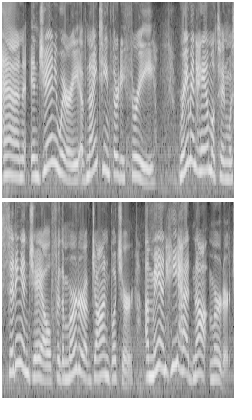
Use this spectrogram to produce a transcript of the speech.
And in January of 1933, Raymond Hamilton was sitting in jail for the murder of John Butcher, a man he had not murdered.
